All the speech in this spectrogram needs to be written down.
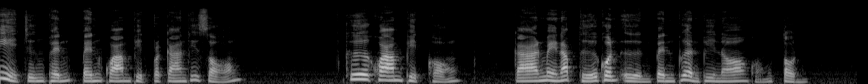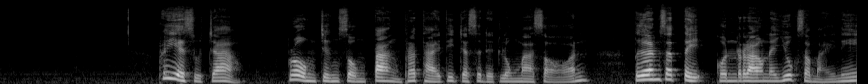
นี่จึงเป็นเป็นความผิดประการที่สองคือความผิดของการไม่นับถือคนอื่นเป็นเพื่อนพี่น้องของตน พระเยซูเจ้า พระองค์จึงทรงตั้งพระทัยที่จะเสด็จลงมาสอน เตือนสติคนเราในยุคสมัยนี้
